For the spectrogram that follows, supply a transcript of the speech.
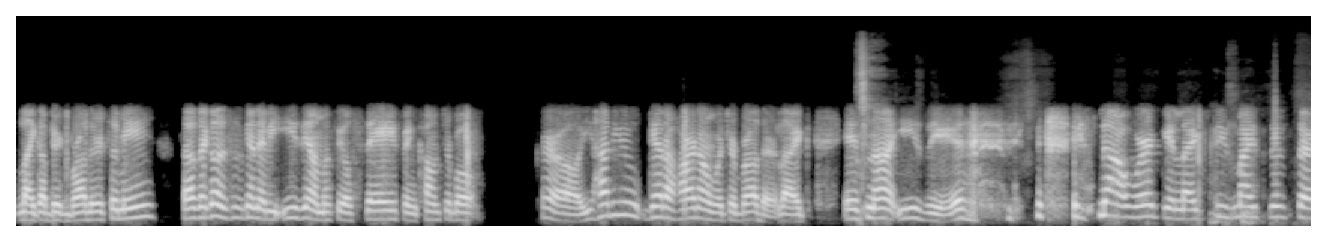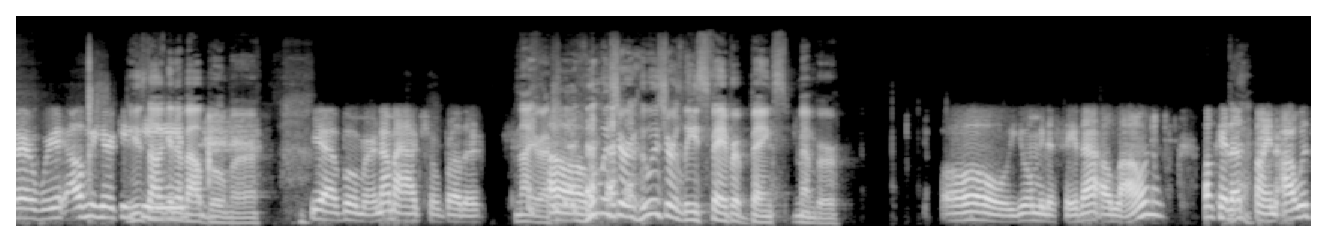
like a big brother to me so i was like oh this is going to be easy i'm going to feel safe and comfortable girl you, how do you get a hard on with your brother like it's not easy it's not working like she's my sister we're over here He's talking about Boomer, yeah boomer not my actual brother not your actual. Oh. Who was your Who was your least favorite Banks member? Oh, you want me to say that out loud? Okay, that's Yeah. fine. I would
